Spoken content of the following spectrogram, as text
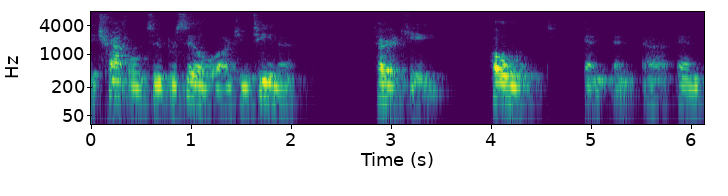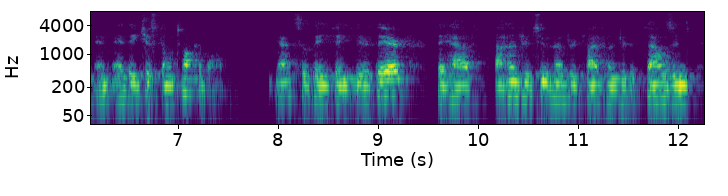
travel to Brazil, Argentina, Turkey, Poland, and and uh, and, and and they just don't talk about it. Yeah, so they, they they're there. They have 100, 200, 500, 1,000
